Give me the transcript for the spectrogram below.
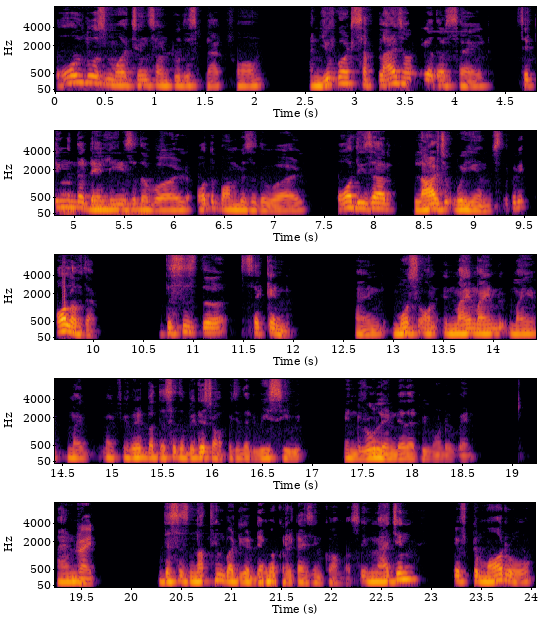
all those merchants onto this platform and you've got suppliers on the other side. Sitting in the delhis of the world or the bombays of the world or these are large oems all of them this is the second and most on in my mind my my, my favorite but this is the biggest opportunity that we see in rural india that we want to win and right. this is nothing but you're democratizing commerce. Imagine if tomorrow,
